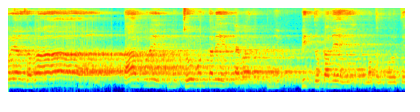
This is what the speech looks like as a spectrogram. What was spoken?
হয়ে যাবা। তারপরে তুমি যৌবনকালে এবার তুমি বৃদ্ধকালে মতন করতে,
